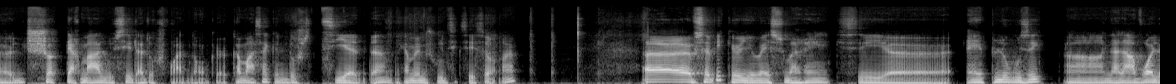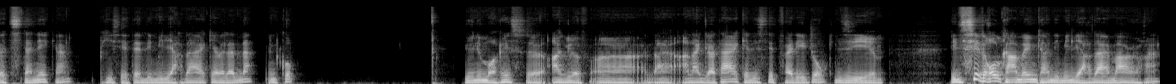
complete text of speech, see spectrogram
euh, du choc thermal aussi de la douche froide. Donc, commencez avec une douche tiède. Hein? Quand même, je vous dis que c'est ça. Hein? vous savez qu'il y a eu un sous-marin qui s'est implosé en allant voir le Titanic. Hein? Puis c'était des milliardaires qui avaient là-dedans, une coupe. Il y a une humoriste en Angleterre qui a décidé de faire des jokes. Il dit, il dit c'est drôle quand même quand des milliardaires meurent. Hein?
